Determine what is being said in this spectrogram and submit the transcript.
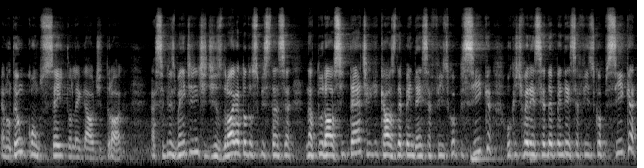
Eu não tenho um conceito legal de droga. É, simplesmente a gente diz droga é toda substância natural sintética que causa dependência física ou psíquica. O que diferencia dependência física ou psíquica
